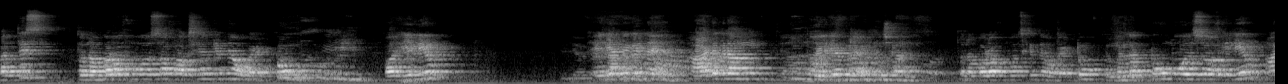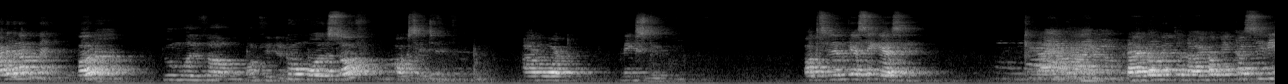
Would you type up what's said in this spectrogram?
बत्तीस। तो number of moles of oxygen कितने हो गए? टू और हीलियम हीलियम में कितने आठ ग्राम। तो हीलियम है तो नंबर ऑफ़ मोल्स कितने हो गए? टू मतलब टू मोल्स ऑफ़ हीलियम आठ ग्राम में। और two moles of oxygen two moles of oxygen are what mixed oxygen कैसी गैस है? डायटोमिक तो डायटोमिक का CV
